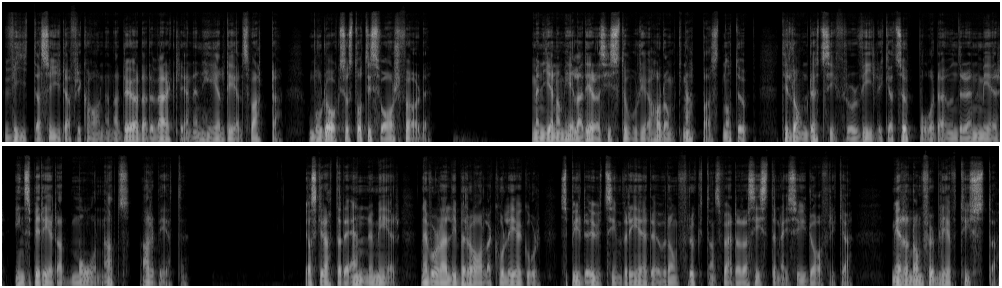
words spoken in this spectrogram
vita sydafrikanerna dödade verkligen en hel del svarta och borde också stå till svars för det. Men genom hela deras historia har de knappast nått upp till de dödssiffror vi lyckats uppbåda under en mer inspirerad månads arbete. Jag skrattade ännu mer när våra liberala kollegor spydde ut sin vrede över de fruktansvärda rasisterna i Sydafrika medan de förblev tysta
